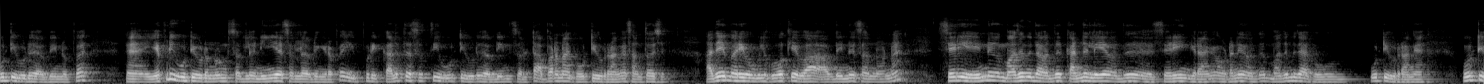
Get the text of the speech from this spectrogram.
ஊட்டி விடு அப்படின்னப்ப எப்படி ஊட்டி விடணும்னு சொல்லு நீயே சொல்லு அப்படிங்கிறப்ப இப்படி கழுத்தை சுற்றி ஊட்டி விடு அப்படின்னு சொல்லிட்டு அபர்ணாக்கு ஊட்டி விட்றாங்க சந்தோஷம் அதே மாதிரி உங்களுக்கு ஓகேவா? அப்படின்னு சொன்னோன்னே சரி இன்னும் மதுமிதா வந்து கண்ணுலேயே வந்து சரிங்கிறாங்க. உடனே வந்து மதுமிதாவுக்கு ஊட்டி விட்றாங்க. ஊட்டி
